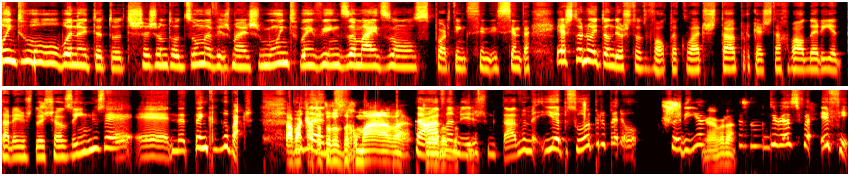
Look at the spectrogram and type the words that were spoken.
Muito boa noite a todos. Sejam todos uma vez mais muito bem-vindos a mais um Sporting 160. Esta noite onde eu estou de volta, claro está, porque esta rebaldaria de estarem os dois sozinhos é, é tem que acabar. Estava a casa toda desarrumada. Estava mesmo, estava. E a pessoa preparou faria é verdade. se não tivesse Enfim,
